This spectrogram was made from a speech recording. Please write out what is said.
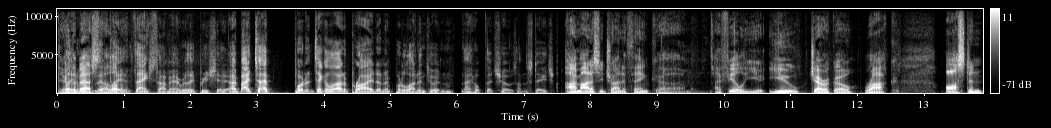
They're Played the best. they I love them. Thanks, Tommy. I really appreciate it. I, I, t- I put it, take a lot of pride and I put a lot into it, and I hope that shows on the stage. I'm honestly trying to think. Um, I feel you, you, Jericho, Rock, Austin,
